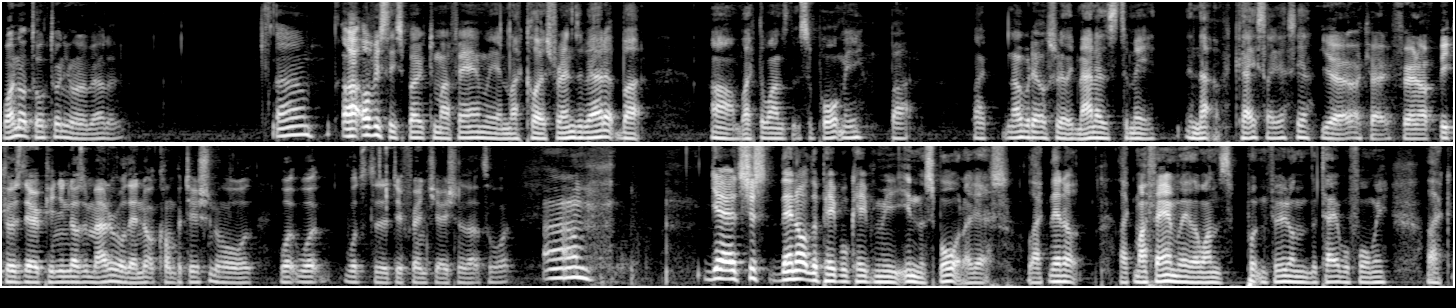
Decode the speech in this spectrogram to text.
Why not talk to anyone about it? Um, I obviously spoke to my family and like close friends about it, but um, like the ones that support me, but like nobody else really matters to me in that case. I guess yeah. Yeah, okay, fair enough. Because their opinion doesn't matter, or they're not competition, or what? What? What's the differentiation of that thought? Um, yeah, it's just they're not the people keeping me in the sport. I guess like they're not like my family are the ones putting food on the table for me. Like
